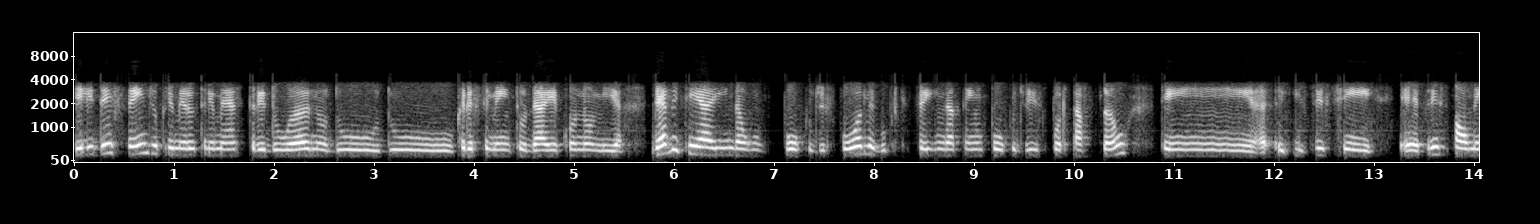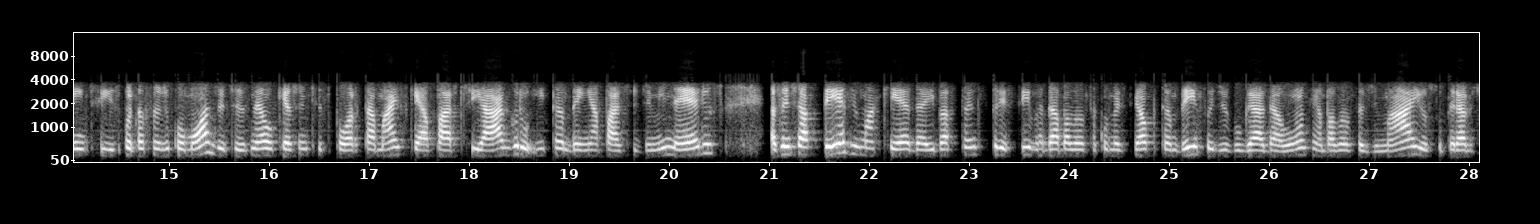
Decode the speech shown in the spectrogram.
ele defende o primeiro trimestre do ano do, do crescimento da economia. Deve ter ainda um pouco de fôlego, porque você ainda tem um pouco de exportação, tem existe é, principalmente exportação de commodities, né, o que a gente exporta mais, que é a parte agro e também a parte de minérios. A gente já teve uma queda aí bastante expressiva da balança comercial, que também foi divulgada ontem, a balança de maio, o superávit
